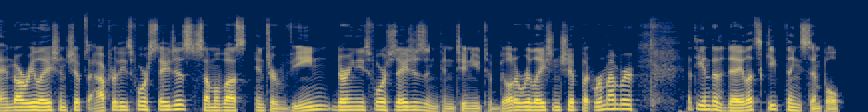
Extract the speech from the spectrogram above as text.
end our relationships after these four stages. Some of us intervene during these four stages and continue to build a relationship. But remember, at the end of the day, let's keep things simple.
